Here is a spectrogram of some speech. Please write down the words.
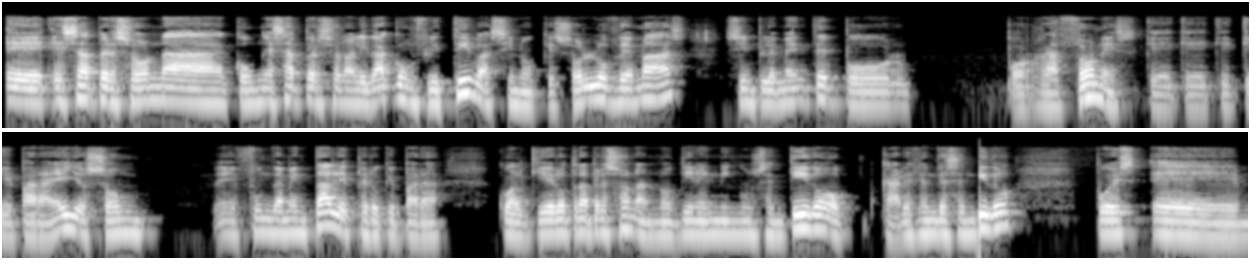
eh, esa persona con esa personalidad conflictiva, sino que son los demás simplemente por, por razones que, que, que, para ellos son eh, fundamentales, pero que para cualquier otra persona no tienen ningún sentido o carecen de sentido, pues eh,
